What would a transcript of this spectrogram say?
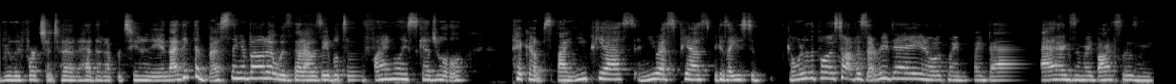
really fortunate to have had that opportunity. And i think the best thing about it was that i was able to finally schedule pickups by ups and usps because i used to go to the post office every day you know with my, my bags and my boxes and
